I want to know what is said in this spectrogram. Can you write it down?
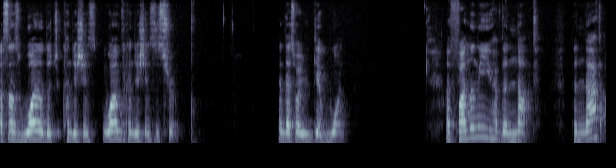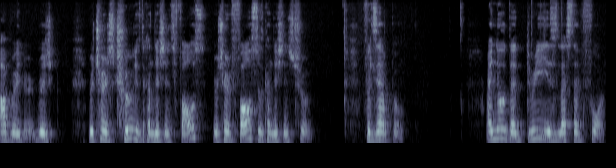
as long as one of the conditions, one of the conditions is true. And that's why you get one. And finally, you have the not. The not operator returns true if the condition is false, return false if the condition is true. For example, I know that 3 is less than 4.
